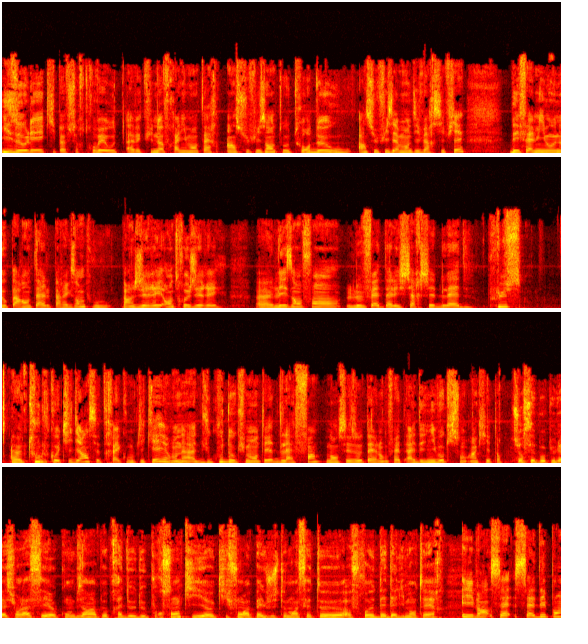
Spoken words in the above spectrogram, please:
isolées, qui peuvent se retrouver avec une offre alimentaire insuffisante autour d'eux ou insuffisamment diversifiée. Des familles monoparentales par exemple, ben, gérer, entre gérer euh, les enfants, le fait d'aller chercher de l'aide, plus euh, tout le quotidien, c'est très compliqué. On a du coup documenté de la faim dans ces hôtels, en fait, à des niveaux qui sont inquiétants. Sur ces populations-là, c'est euh, combien à peu près de, de pourcents qui, euh, qui, font appel justement à cette offre d'aide alimentaire? Eh ben, ça, ça dépend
